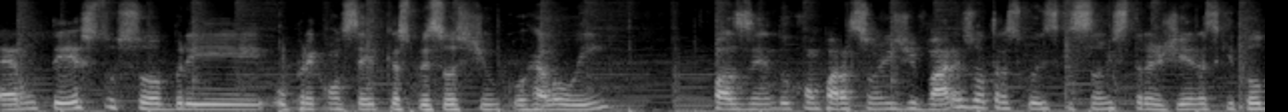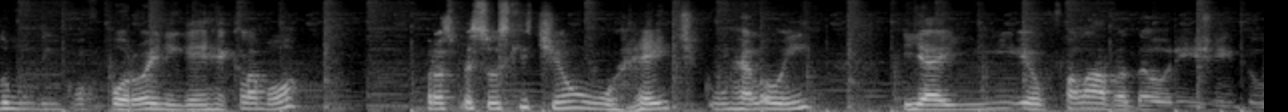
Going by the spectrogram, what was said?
era um texto sobre o preconceito que as pessoas tinham com o Halloween, fazendo comparações de várias outras coisas que são estrangeiras que todo mundo incorporou e ninguém reclamou, para as pessoas que tinham o hate com o Halloween. E aí eu falava da origem do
